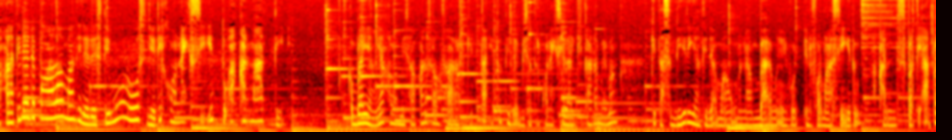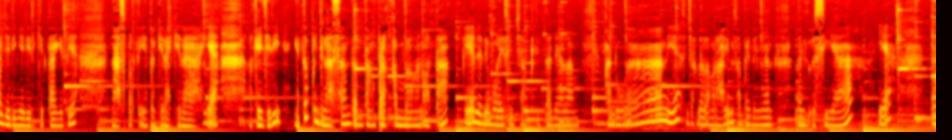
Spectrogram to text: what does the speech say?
karena tidak ada pengalaman tidak ada stimulus jadi koneksi itu akan mati kebayang ya kalau misalkan sel saraf kita itu tidak bisa terkoneksi lagi karena memang kita sendiri yang tidak mau menambah informasi gitu. Akan seperti apa jadinya diri kita gitu ya. Nah seperti itu kira-kira ya. Oke jadi itu penjelasan tentang perkembangan otak ya dari mulai sejak kita dalam kandungan ya sejak dalam rahim sampai dengan lanjut usia ya. E,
